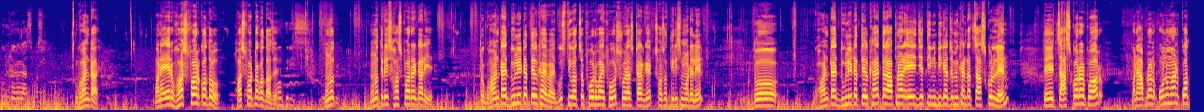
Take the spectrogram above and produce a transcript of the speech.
দু লিটারের আশেপাশে। ঘন্টায়? মানে এর হর্স পাওয়ার কত? হর্স পাওয়ারটা কত আছে? উনত্রিশ। উন- উনত্রিশ হর্স পাওয়ারের গাড়ি? তো ঘন্টায় দু লিটার তেল খায় ভাই বুঝতে পারছ four by four Swaraj target ছশো তিরিশ মডেলের তো ঘন্টায় দু লিটার তেল খায় তা আপনার এই যে তিন বিঘা জমিখানটা চাষ করলেন তো এই চাষ করার পর মানে আপনার অনুমান কত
